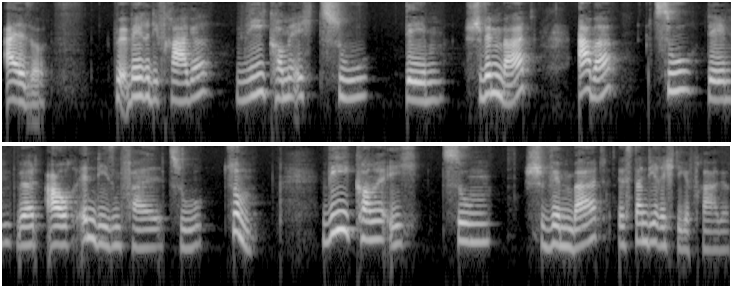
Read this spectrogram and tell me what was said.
Also wäre die Frage, wie komme ich zu dem Schwimmbad? Aber zu dem wird auch in diesem Fall zu zum. Wie komme ich zum Schwimmbad? Ist dann die richtige Frage.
